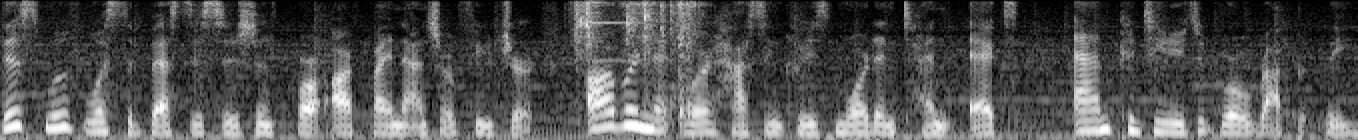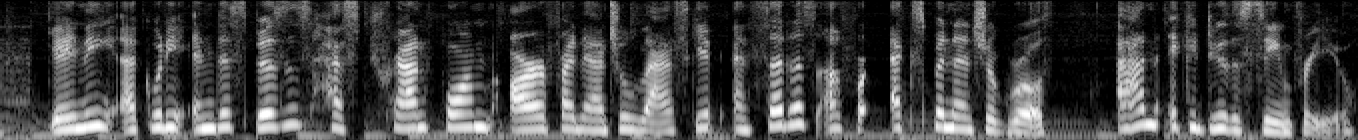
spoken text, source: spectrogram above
This move was the best decision for our financial future. Our net worth has increased more than 10x and continue to grow rapidly. Gaining equity in this business has transformed our financial landscape and set us up for exponential growth and it can do the same for you.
